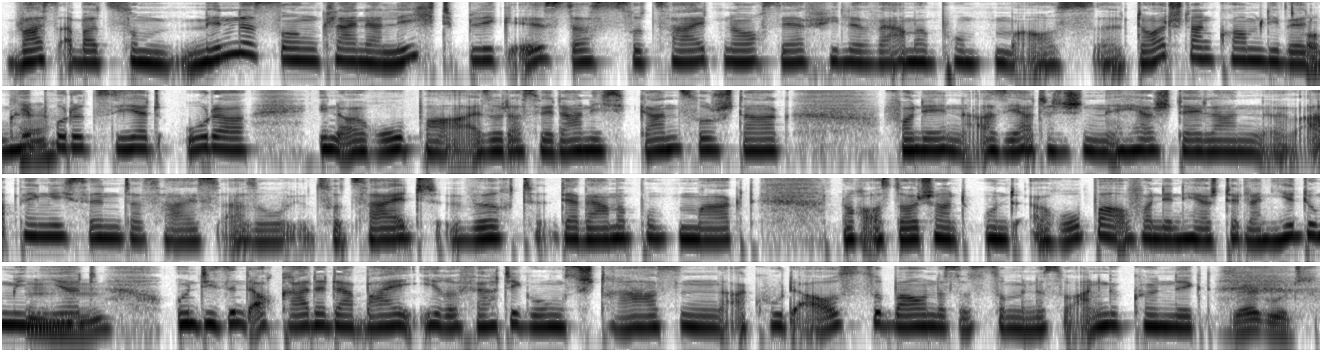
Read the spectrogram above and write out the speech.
Was aber zumindest so ein kleiner Lichtblick ist, dass zurzeit noch sehr viele Wärmepumpen aus äh, Deutschland kommen. Die werden okay. hier produziert oder in Europa. Also dass wir da nicht ganz so stark von den asiatischen Herstellern äh, abhängig sind. Das heißt also zurzeit wird der Wärmepumpenmarkt noch aus Deutschland und Europa auch von den Herstellern hier dominiert. Mhm. Und die sind auch gerade dabei, ihre Fertigungsstraßen akut auszubauen. Das ist zumindest so angekündigt. Sehr gut.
